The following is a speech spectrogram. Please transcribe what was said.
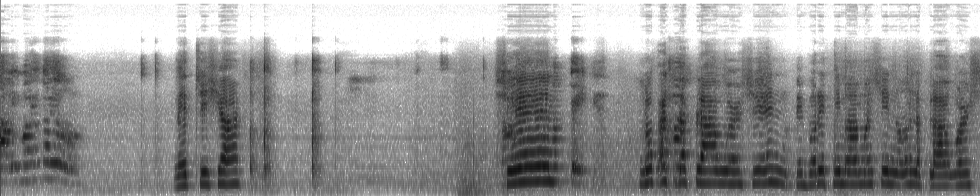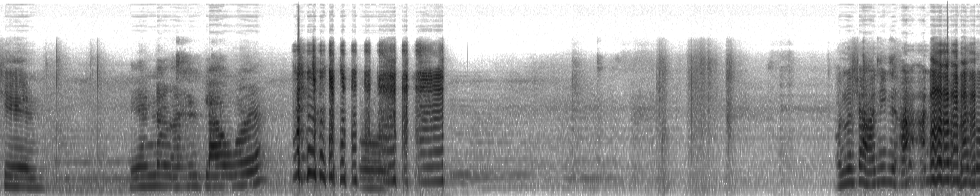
Mo yun kayo. Leche siya. Shin, Mag-take. Look at the flower, Shin. Favorite ni Mama Shin, oh, na flower, Shin. Ayan na ang aking flower. Oh. Ano siya? Ano, ah, ano, ano?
